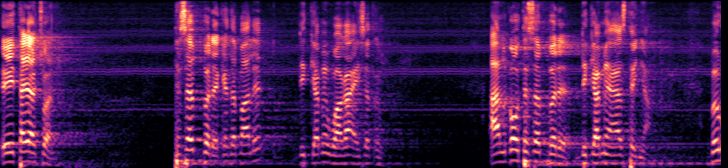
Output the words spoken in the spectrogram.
ይህ ይታያችኋል። ተሰበረ ከተባለ ድጋሜ ዋጋ አይሰጥም። አልጋው ተሰበረ ድጋሜ አያስተኛ። በሩ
